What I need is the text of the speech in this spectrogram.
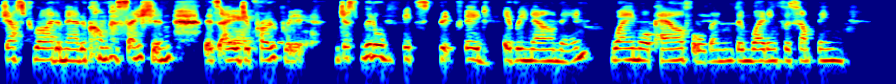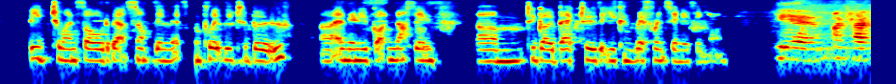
just right amount of conversation that's age appropriate. Just little bits drip fed every now and then, way more powerful than, than waiting for something big to unfold about something that's completely taboo, uh, and then you've got nothing um, to go back to that you can reference anything on. Yeah. Okay.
